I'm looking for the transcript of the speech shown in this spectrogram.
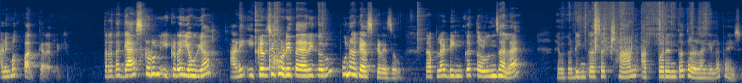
आणि मग पाक करायला घेऊ. तर आता गॅसकडून इकडे येऊया आणि इकडची थोडी तयारी करू पुन्हा गॅसकडे जाऊ. तर आपला डिंक तळून झाला आहे हे बघा डिंक असं छान आतपर्यंत तळला गेला पाहिजे.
